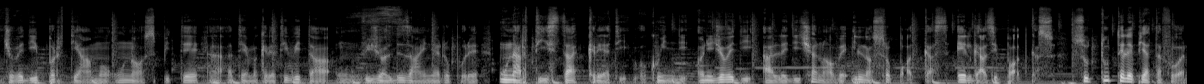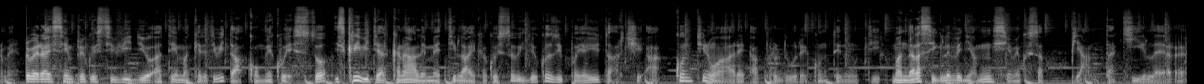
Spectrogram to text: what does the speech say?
giovedì portiamo un ospite eh, a tema creatività, un visual designer oppure un artista creativo. Quindi ogni giovedì alle 19 il nostro podcast e il Gazi Podcast su tutte le piattaforme. Troverai sempre questi video a tema creatività come questo. Iscriviti al canale canale, metti like a questo video così puoi aiutarci a continuare a produrre contenuti. Manda la sigla e vediamo insieme questa pianta killer,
